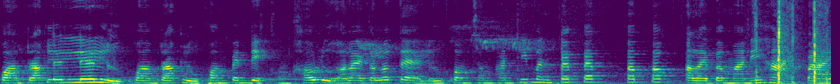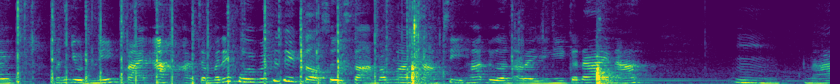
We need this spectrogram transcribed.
ความรักเล่นๆหรือความรักหรือความเป็นเด็กของเขาหรืออะไรก็แล้วแต่หรือความสัมพันธ์ที่มันแป๊บแป๊บปั๊บปั๊บอะไรประมาณนี้หายไป มันหยุดนิ่งไปอะอาจจะไม่ได้คุยไม่ได้ติดต่อสื่อสารประมาณ3 4 5 เดือนอะไรอย่างนี้ก็ได้นะ อืมนะ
